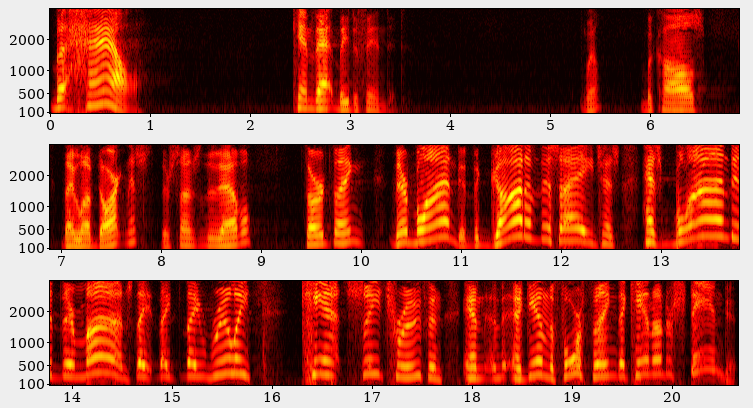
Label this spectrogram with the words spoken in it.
but how can that be defended? Because they love darkness, they're sons of the devil. Third thing, they're blinded. The God of this age has, has blinded their minds. They, they, they really can't see truth. And, and again, the fourth thing, they can't understand it.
